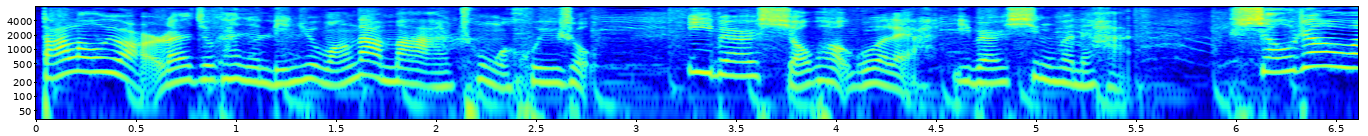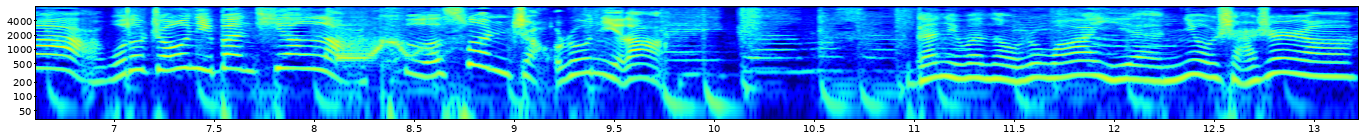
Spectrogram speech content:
打老远的就看见邻居王大妈冲我挥手，一边小跑过来呀，一边兴奋地喊：“小赵啊，我都找你半天了，可算找着你了！”我赶紧问他，我说：“王阿姨，你有啥事儿啊？”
